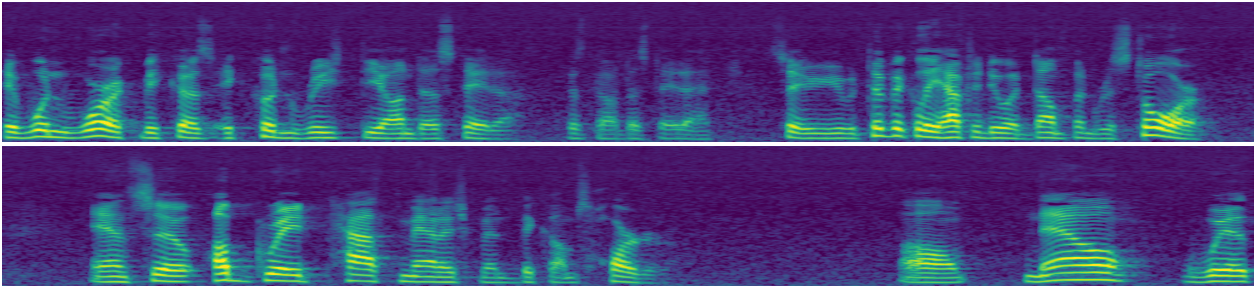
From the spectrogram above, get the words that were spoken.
it wouldn't work because it couldn't reach the on-disk data, because the on-disk data. So you would typically have to do a dump and restore. And so upgrade path management becomes harder. Uh, now, with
